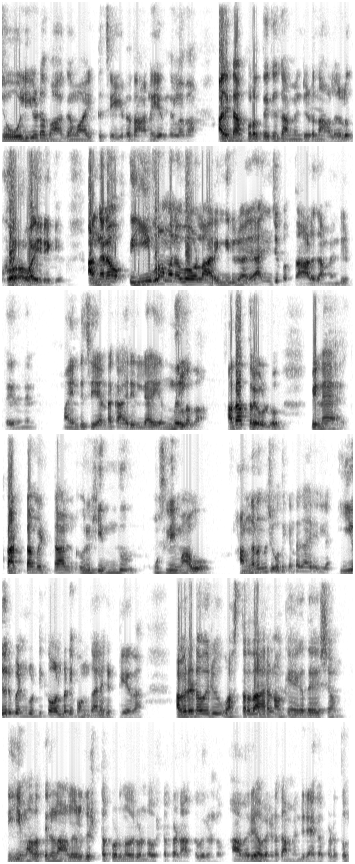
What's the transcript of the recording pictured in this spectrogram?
ജോലിയുടെ ഭാഗമായിട്ട് ചെയ്തതാണ് എന്നുള്ളതാണ് അതിന്റെ അപ്പുറത്തേക്ക് കമന്റ് ഇടുന്ന ആളുകൾ കുറവായിരിക്കും. അങ്ങനെ തീവ്ര മനോഭാവമുള്ള ആരെങ്കിലും ഒരു അഞ്ച് പത്ത് ആൾ കമന്റ് ഇട്ടതിന് മൈൻഡ് ചെയ്യേണ്ട കാര്യമില്ല എന്നുള്ളതാണ് അതത്രേ ഉള്ളൂ. പിന്നെ തട്ടമിട്ടാൽ ഒരു ഹിന്ദു മുസ്ലിം ആവോ? അങ്ങനൊന്നും ചോദിക്കേണ്ട കാര്യമില്ല. ഈ ഒരു പെൺകുട്ടിക്ക് ഓൾറെഡി പൊങ്കാല കിട്ടിയതാ. അവരുടെ ഒരു വസ്ത്രധാരണമൊക്കെ ഏകദേശം ഈ മതത്തിലുള്ള ആളുകൾക്ക് ഇഷ്ടപ്പെടുന്നവരുണ്ടോ ഇഷ്ടപ്പെടാത്തവരുണ്ടോ അവരും അവരുടെ കമന്റ് രേഖപ്പെടുത്തും.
